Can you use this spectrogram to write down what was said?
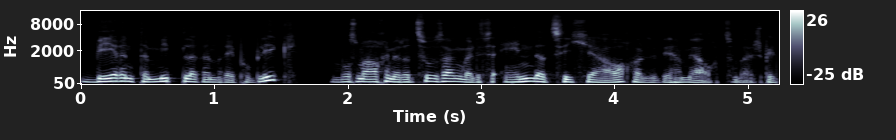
während der Mittleren Republik. Muss man auch immer dazu sagen, weil das ändert sich ja auch. Also wir haben ja auch zum Beispiel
